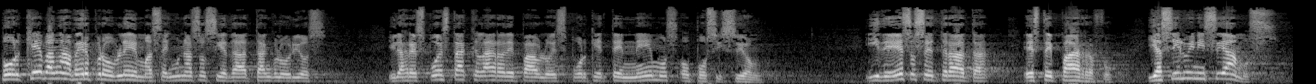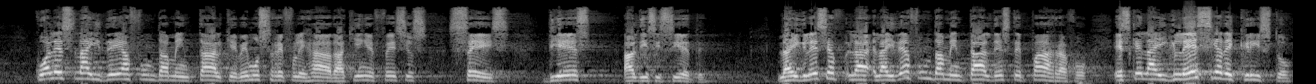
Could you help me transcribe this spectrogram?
¿Por qué van a haber problemas en una sociedad tan gloriosa? Y la respuesta clara de Pablo es porque tenemos oposición. Y de eso se trata este párrafo. Y así lo iniciamos. ¿Cuál es la idea fundamental que vemos reflejada aquí en Efesios 6, 10 al 17? La, iglesia, la, la idea fundamental de este párrafo es que la iglesia de Cristo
